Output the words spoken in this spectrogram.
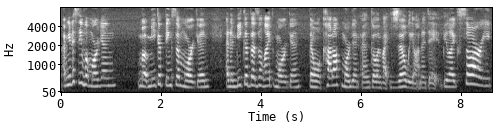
I'm going to see what Morgan, what Mika thinks of Morgan. And if Mika doesn't like Morgan, then we'll cut off Morgan and go invite Zoe on a date. Be like, sorry,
